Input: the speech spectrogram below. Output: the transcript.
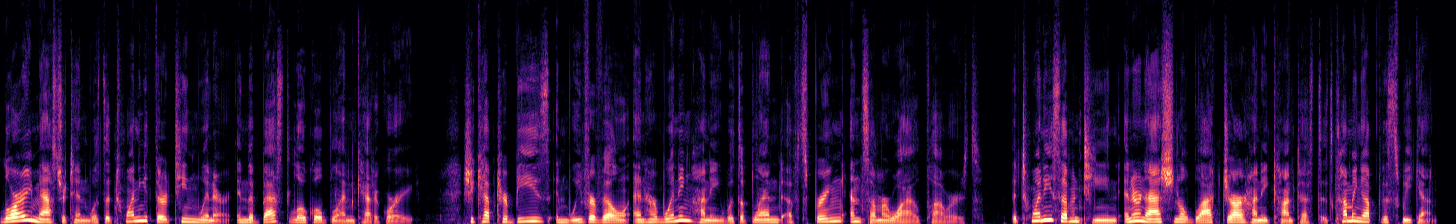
Laurey Masterton was the 2013 winner in the Best Local Blend category. She kept her bees in Weaverville, and her winning honey was a blend of spring and summer wildflowers. The 2017 International Black Jar Honey Contest is coming up this weekend,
